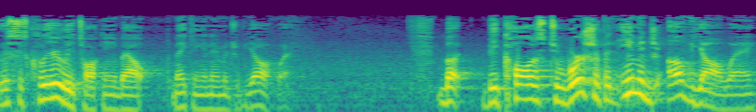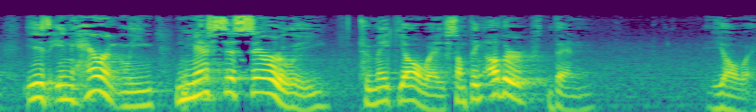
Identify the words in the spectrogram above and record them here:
This is clearly talking about making an image of Yahweh. But because to worship an image of Yahweh is inherently, necessarily, to make Yahweh something other than Yahweh.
